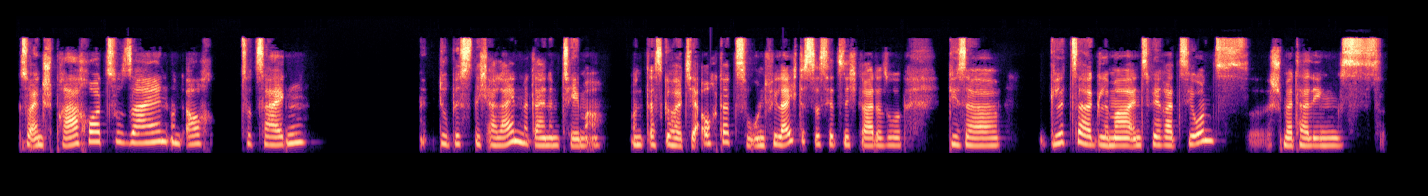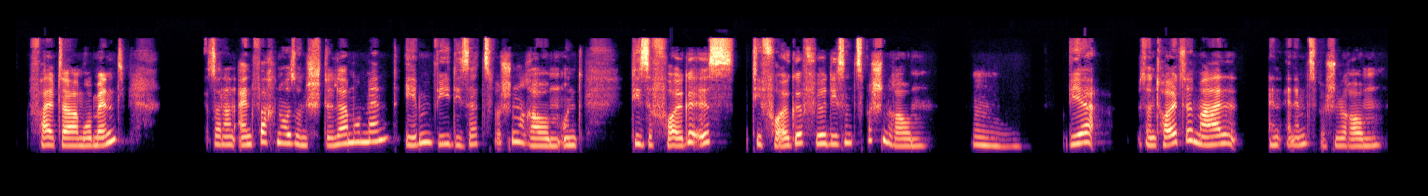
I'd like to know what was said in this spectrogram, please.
so ein Sprachrohr zu sein und auch zu zeigen, du bist nicht allein mit deinem Thema. Und das gehört ja auch dazu. Und vielleicht ist das jetzt nicht gerade so dieser Glitzerglimmer, Inspirationsschmetterlingsfalter-Moment, sondern einfach nur so ein stiller Moment, eben wie dieser Zwischenraum. Und diese Folge ist die Folge für diesen Zwischenraum. Mhm. Wir sind heute mal in einem Zwischenraum.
